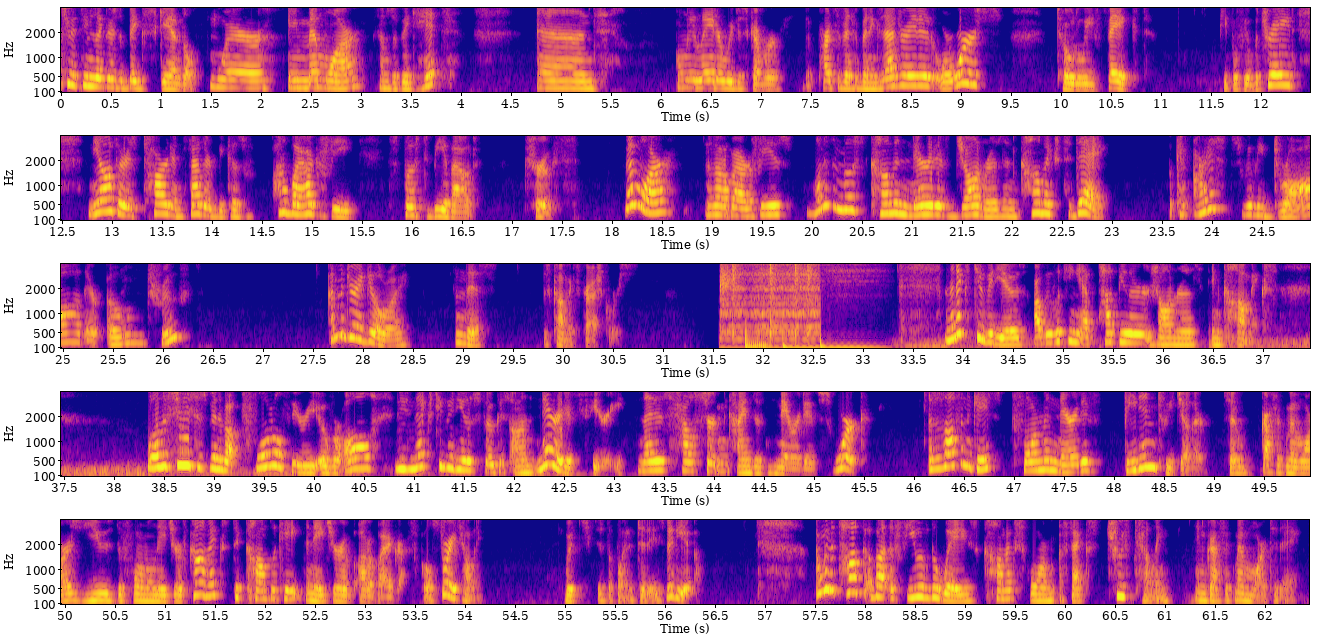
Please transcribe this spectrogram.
two, it seems like there's a big scandal where a memoir becomes a big hit, and only later we discover that parts of it have been exaggerated or worse, totally faked. People feel betrayed, and the author is tarred and feathered because autobiography is supposed to be about truth. Memoir, an autobiography, is one of the most common narrative genres in comics today. But can artists really draw their own truth? I'm Andrea Gilroy, and this is Comics Crash Course. In the next two videos, I'll be looking at popular genres in comics. While the series has been about formal theory overall, these next two videos focus on narrative theory, and that is how certain kinds of narratives work. As is often the case, form and narrative feed into each other. So graphic memoirs use the formal nature of comics to complicate the nature of autobiographical storytelling, which is the point of today's video. I'm going to talk about a few of the ways comics form affects truth-telling in graphic memoir today.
